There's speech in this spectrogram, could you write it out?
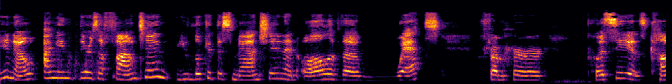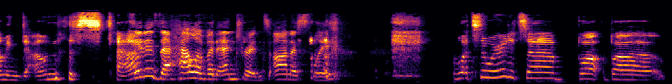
you know, I mean, there's a fountain. You look at this mansion, and all of the wet from her pussy is coming down the step. It is a hell of an entrance, honestly. What's the word? It's a bo- bo-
